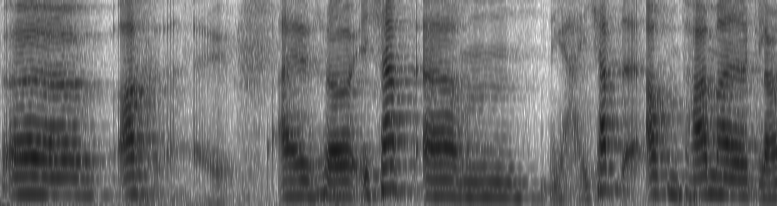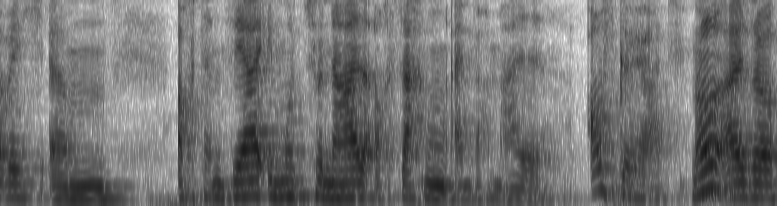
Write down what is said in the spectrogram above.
Ähm, ach, also ich habe ähm, ja, ich habe auch ein paar Mal, glaube ich, ähm, auch dann sehr emotional auch Sachen einfach mal aufgehört. Ne? Also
